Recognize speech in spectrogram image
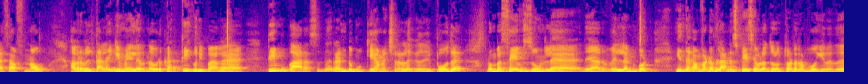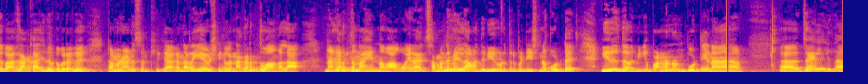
as of now அவர்கள் தலைக்கு மேலே இருந்த ஒரு கத்தி குறிப்பாக திமுக அரசுக்கு ரெண்டு முக்கிய அமைச்சர்களுக்கு இப்போது ரொம்ப சேஃப் ஜோனில் they are well and good இந்த கம்ஃபர்டபுளான ஸ்பேஸ் எவ்வளோ தூரம் தொடர போகிறது? பாஜக இதற்கு பிறகு தமிழ்நாடு சென்ட்ரிக்காக நிறைய விஷயங்களை நகர்த்துவாங்களா? நகர்த்துனா என்னவாகும்? ஏன்னா சம்மந்தமே இல்லாமல் திடீர்னு ஒருத்தர் பெட்டிஷனை போட்டு இது இதை நீங்கள் பண்ணணும்னு போட்டு ஏன்னா ஜெயலலிதா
